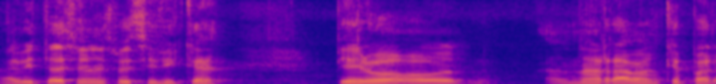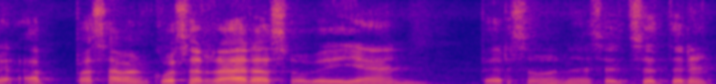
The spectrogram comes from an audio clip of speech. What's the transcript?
habitación específica, pero narraban que pasaban cosas raras o veían personas, etcétera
